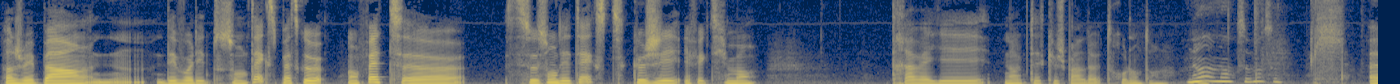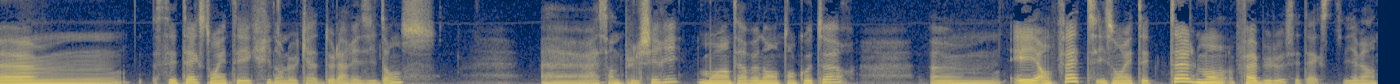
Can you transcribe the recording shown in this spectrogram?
Enfin, je vais pas euh, dévoiler tout son texte parce que en fait, euh, ce sont des textes que j'ai effectivement travaillé. Non, peut-être que je parle trop longtemps là. Non, non, c'est bon, c'est bon. Euh, ces textes ont été écrits dans le cadre de la résidence euh, à Sainte-Pulchérie, moi intervenant en tant qu'auteur. Euh, et en fait, ils ont été tellement fabuleux, ces textes. Il y avait un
